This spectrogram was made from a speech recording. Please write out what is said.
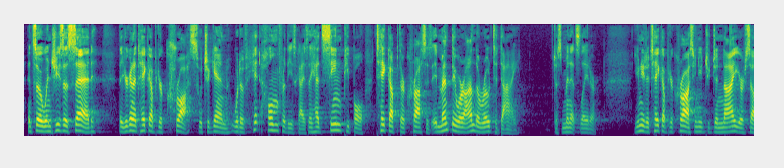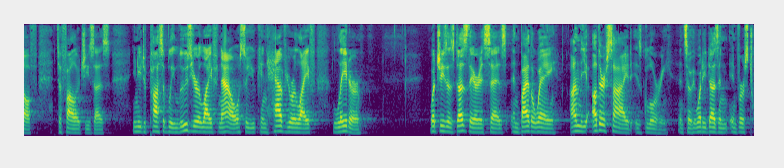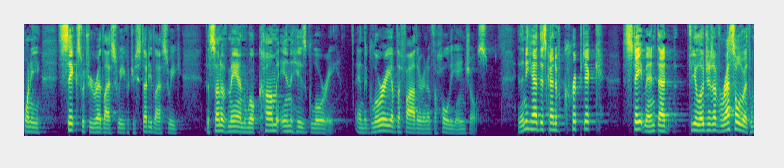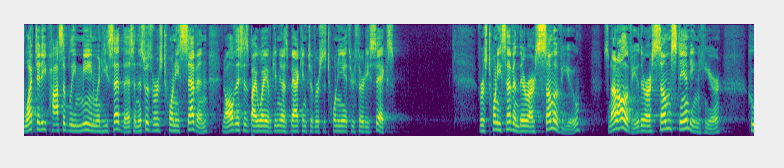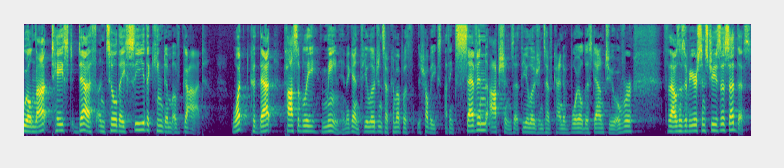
And so, when Jesus said, that you're going to take up your cross, which again would have hit home for these guys. They had seen people take up their crosses. It meant they were on the road to die just minutes later. You need to take up your cross. You need to deny yourself to follow Jesus. You need to possibly lose your life now so you can have your life later. What Jesus does there is says, and by the way, on the other side is glory. And so, what he does in, in verse 26, which we read last week, which we studied last week, the Son of Man will come in his glory, and the glory of the Father and of the holy angels. And then he had this kind of cryptic statement that theologians have wrestled with. What did he possibly mean when he said this? And this was verse 27, and all of this is by way of getting us back into verses 28 through 36. Verse 27 There are some of you so, not all of you, there are some standing here who will not taste death until they see the kingdom of God. What could that possibly mean? And again, theologians have come up with, there's probably, I think, seven options that theologians have kind of boiled this down to over thousands of years since Jesus said this.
